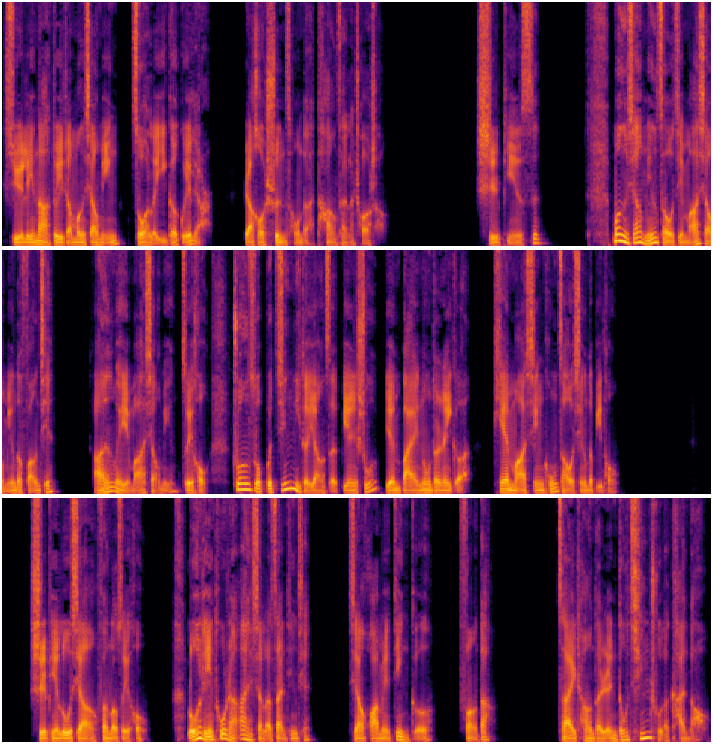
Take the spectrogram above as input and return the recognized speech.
许丽娜对着孟祥明做了一个鬼脸，然后顺从的躺在了床上。视频四，孟祥明走进马小明的房间，安慰马小明，最后装作不经意的样子，边说边摆弄着那个天马行空造型的笔筒。视频录像放到最后，罗琳突然按下了暂停键，将画面定格放大，在场的人都清楚的看到。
